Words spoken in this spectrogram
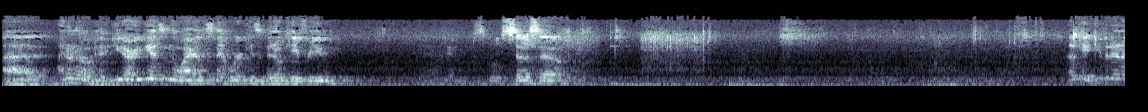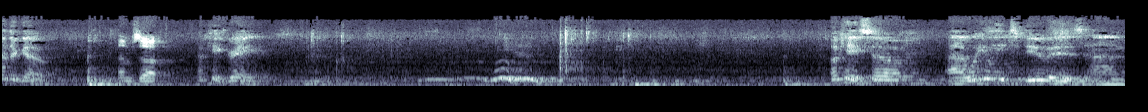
uh, I don't know. You, are you guys on the wireless network? Has it been okay for you? So so. Okay, give it another go. Thumbs up. Okay, great. Okay, so uh, what you'll need to do is um,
